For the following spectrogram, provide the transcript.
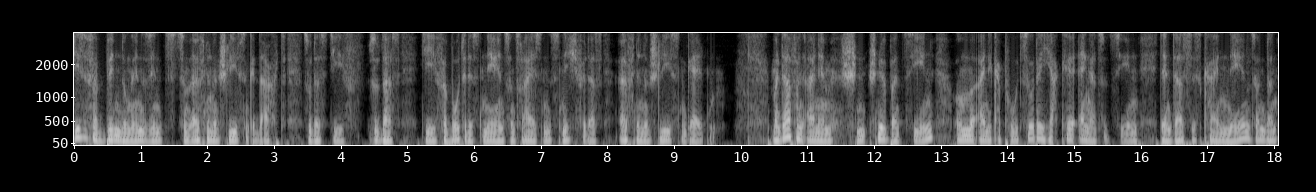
Diese Verbindungen sind zum Öffnen und Schließen gedacht, so dass die, so die Verbote des Nähens und Reißens nicht für das Öffnen und Schließen gelten. Man darf an einem Schnürband ziehen, um eine Kapuze oder Jacke enger zu ziehen, denn das ist kein Nähen, sondern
